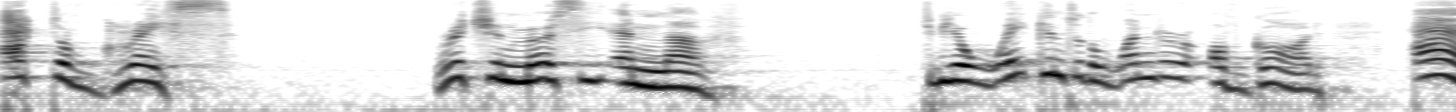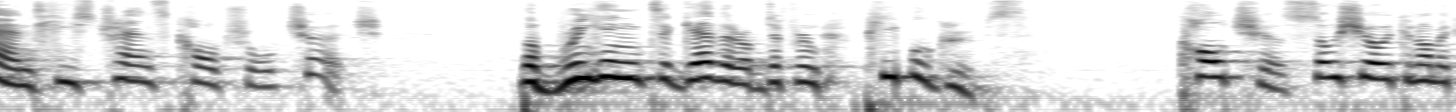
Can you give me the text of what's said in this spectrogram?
act of grace, rich in mercy and love, to be awakened to the wonder of God and His transcultural church. The bringing together of different people groups, cultures, socioeconomic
